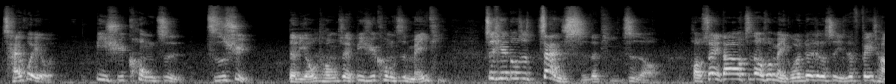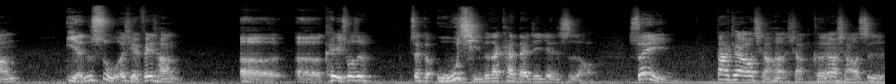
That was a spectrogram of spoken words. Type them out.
才会有必须控制资讯的流通，所以必须控制媒体，这些都是暂时的体制哦。好，所以大家要知道说，美国人对这个事情是非常严肃，而且非常呃呃，可以说是这个无情的在看待这件事哦。所以大家要想想，可能要想的是，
